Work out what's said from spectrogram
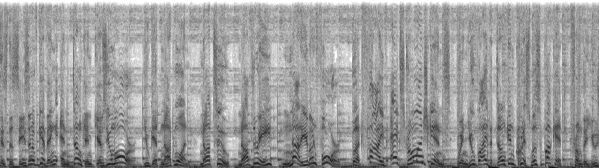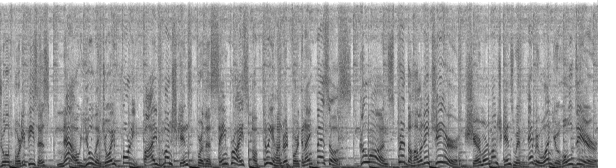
Tis the season of giving, and Dunkin' gives you more. You get not one, not two, not three, not even four, but five extra munchkins when you buy the Dunkin' Christmas bucket. From the usual 40 pieces, now you'll enjoy 45 munchkins for the same price of 349 pesos. Go on, spread the holiday cheer. Share more munchkins with everyone you hold dear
